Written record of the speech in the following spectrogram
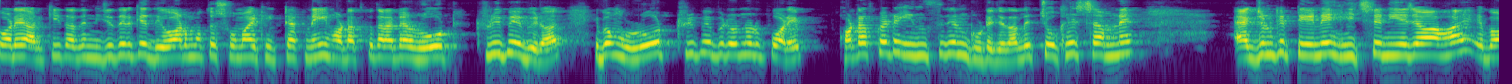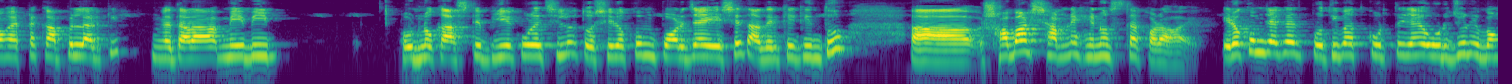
করে আর কি, তাদের নিজেদেরকে দেওয়ার মতো সময় ঠিকঠাক নেই, হঠাৎ করে তারা একটা রোড ট্রিপে বেরোয় এবং রোড ট্রিপে বেরোনোর পরে হঠাৎ করে একটা ইনসিডেন্ট ঘটেছে, তাদের চোখের সামনে একজনকে টেনে হিচড়ে নিয়ে যাওয়া হয় এবং একটা কাপল আর কি তারা মেবি অন্য কাস্টে বিয়ে করেছিল, তো সেরকম পর্যায়ে এসে তাদেরকে কিন্তু সবার সামনে হেনস্থা করা হয়। এরকম জায়গায় প্রতিবাদ করতে যায় অর্জুন এবং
